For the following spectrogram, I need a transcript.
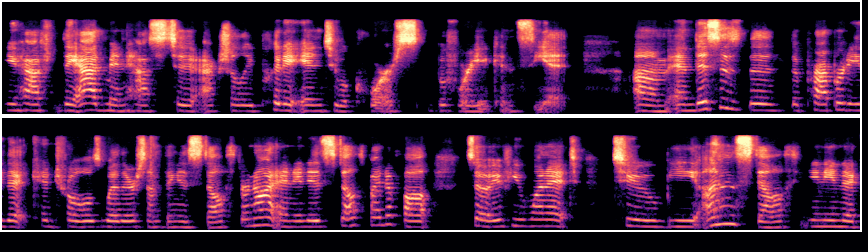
you have, the admin has to actually put it into a course before you can see it. Um, and this is the, the property that controls whether something is stealthed or not, and it is stealth by default. So if you want it to be unstealth, you need to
